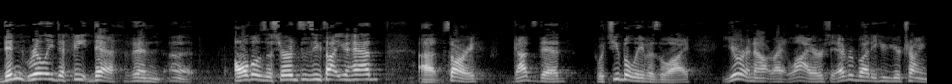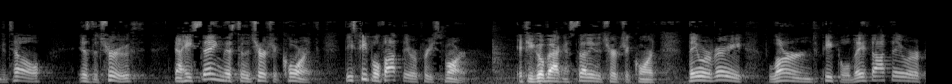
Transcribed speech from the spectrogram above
didn't really defeat death, then uh, all those assurances you thought you had, uh, sorry, God's dead. What you believe is a lie. You're an outright liar. So everybody who you're trying to tell is the truth. Now he's saying this to the church at Corinth. These people thought they were pretty smart. If you go back and study the church at Corinth, they were very learned people. They thought they were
